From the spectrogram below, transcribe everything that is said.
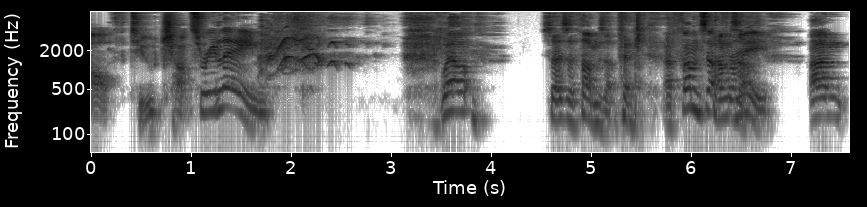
off to Chancery Lane. Well, so it's a thumbs up. A thumbs up Thumbs for up. me. um,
